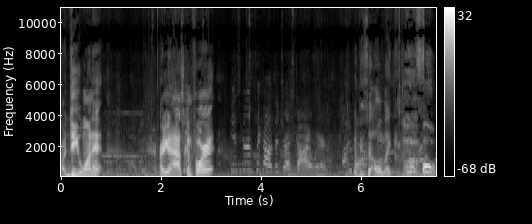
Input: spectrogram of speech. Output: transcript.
Or Do you want it? Are you gonna ask him for it? He's gonna pick out the dress that I wear. But these are all like, Oh!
